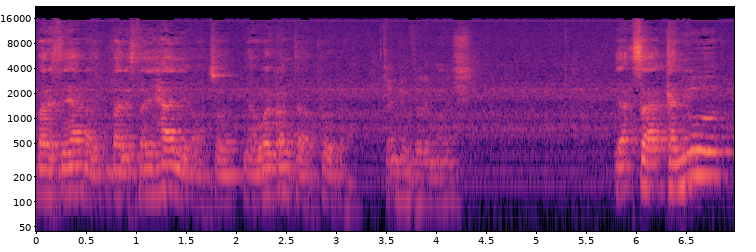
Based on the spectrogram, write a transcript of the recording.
Barrister Ihani, Ocho, you are welcome to our program. Thank you very much. Yeah, sir, can you,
